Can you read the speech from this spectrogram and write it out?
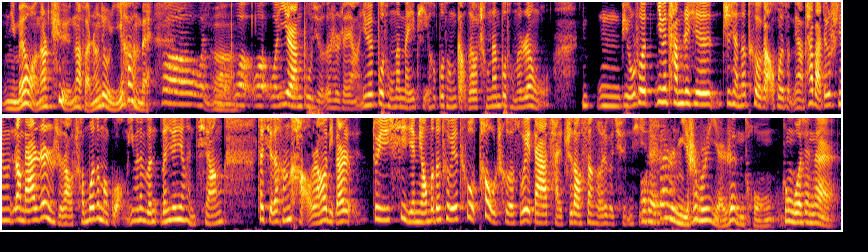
你没有往那儿去，那反正就是遗憾呗。呃，我我我我我依然不觉得是这样，因为不同的媒体和不同稿子要承担不同的任务。嗯嗯，比如说，因为他们这些之前的特稿或者怎么样，他把这个事情让大家认识到，传播这么广，因为他文文学性很强，他写的很好，然后里边对于细节描摹的特别透透彻，所以大家才知道三河这个群体。OK，但是你是不是也认同中国现在？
